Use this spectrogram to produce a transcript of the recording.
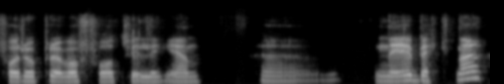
for å prøve å få tvillingen eh, ned i bekkenet.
